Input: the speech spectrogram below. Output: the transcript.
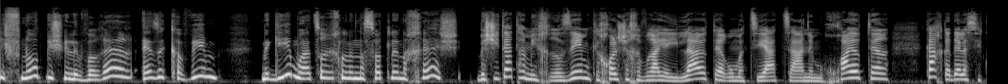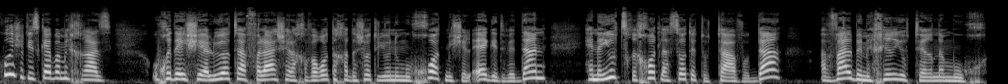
לפנות בשביל לברר איזה קווים מגיעים, הוא היה צריך לנסות לנחש. בשיטת המכרזים, ככל שחברה יעילה יותר ומציעה הצעה נמוכה יותר, כך גדל הסיכוי שתזכה במכרז. וכדי שעלויות ההפעלה של החברות החדשות יהיו נמוכות משל אגד ודן, הן היו צריכות לעשות את אותה עבודה, אבל במחיר יותר נמוך.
